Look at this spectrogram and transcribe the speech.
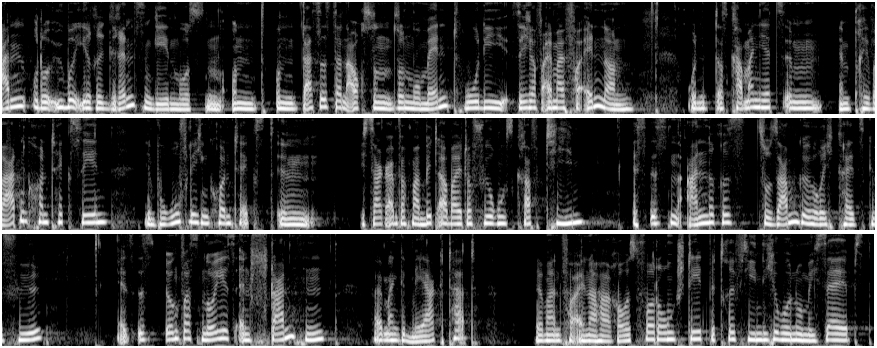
an oder über ihre Grenzen gehen mussten. Und, und das ist dann auch so ein, so ein Moment, wo die sich auf einmal verändern. Und das kann man jetzt im, im privaten Kontext sehen, im beruflichen Kontext, in, ich sage einfach mal Mitarbeiter, Führungskraft, Team. Es ist ein anderes Zusammengehörigkeitsgefühl. Es ist irgendwas Neues entstanden, weil man gemerkt hat, wenn man vor einer Herausforderung steht, betrifft die nicht immer nur mich selbst,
